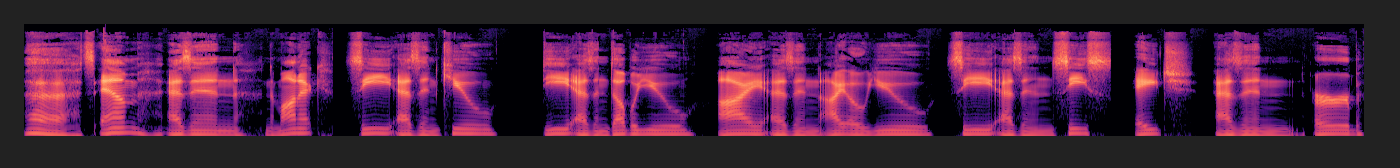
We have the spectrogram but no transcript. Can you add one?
Uh, it's M as in mnemonic, C as in Q, D as in W, I as in IOU, C as in cease, H as in herb,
